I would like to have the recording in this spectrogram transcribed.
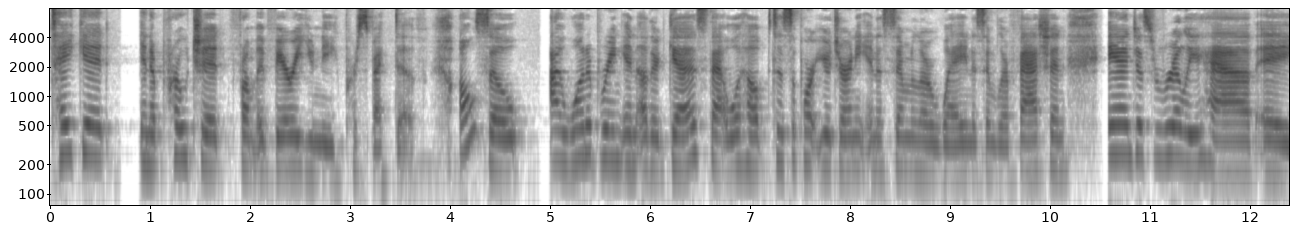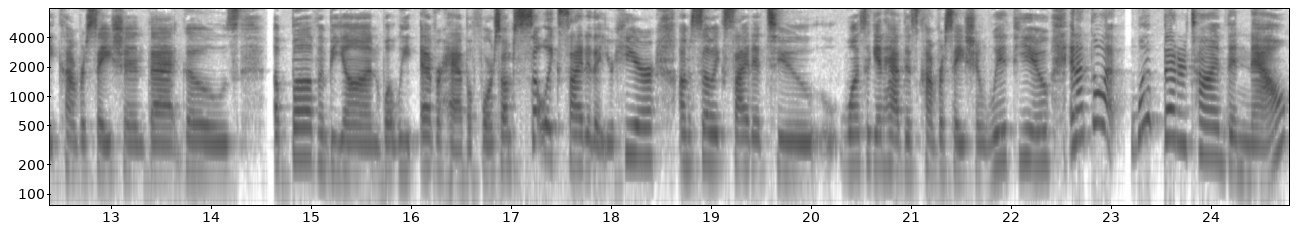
take it and approach it from a very unique perspective. Also, I want to bring in other guests that will help to support your journey in a similar way, in a similar fashion, and just really have a conversation that goes above and beyond what we ever had before. So I'm so excited that you're here. I'm so excited to once again have this conversation with you. And I thought, what better time than now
